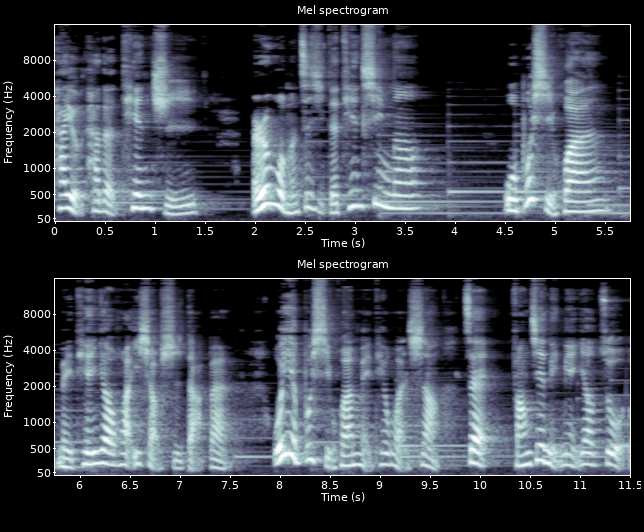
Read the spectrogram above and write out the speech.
她有她的天职。而我们自己的天性呢？我不喜欢每天要花一小时打扮，我也不喜欢每天晚上在房间里面要做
